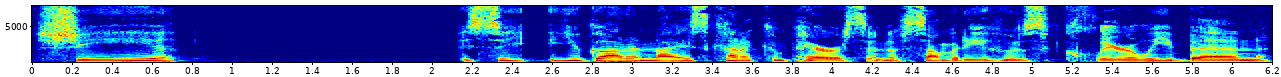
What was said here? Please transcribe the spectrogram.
She. So you got a nice kind of comparison of somebody who's clearly been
